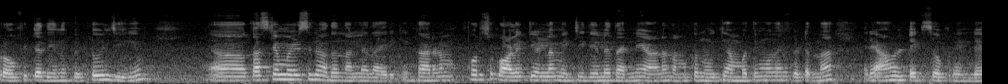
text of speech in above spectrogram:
പ്രോഫിറ്റ് അതിൽ നിന്ന് കിട്ടുകയും ചെയ്യും. കസ്റ്റമേഴ്സിനും അത് നല്ലതായിരിക്കും. കാരണം കുറച്ച് ക്വാളിറ്റിയുള്ള മെറ്റീരിയൽ തന്നെയാണ് നമുക്ക് നൂറ്റി അമ്പത്തി മൂന്നിന് കിട്ടുന്ന രാഹുൽ ടെക്സോ പ്രിന്റ്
